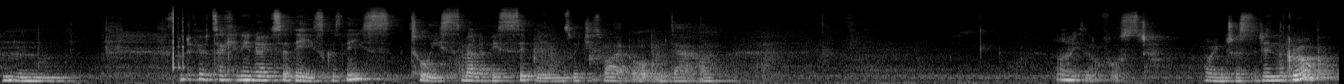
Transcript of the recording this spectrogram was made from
Hmm. I wonder if he'll take any notice of these, because these toys smell of his siblings, which is why I brought them down. Oh, he's not fussed. More interested in the grub.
